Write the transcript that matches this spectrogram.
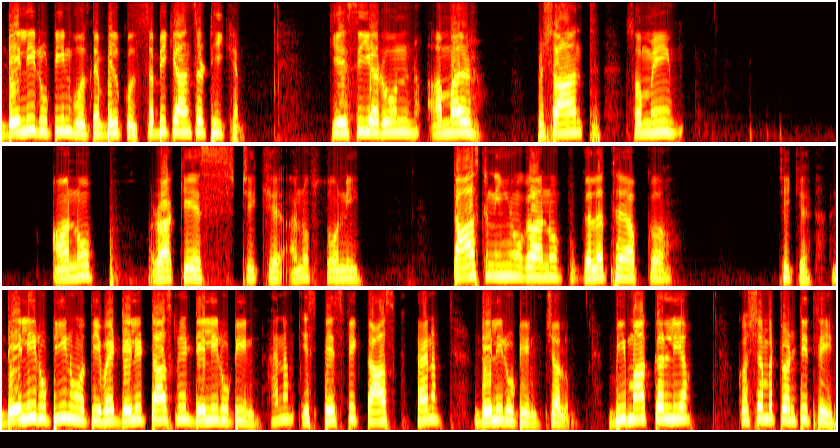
डेली रूटीन बोलते हैं, बिल्कुल, सभी के आंसर ठीक है। केसी, अरुण, अमर, प्रशांत सोमी अनूप, राकेश, ठीक है, अनूप, सोनी। टास्क नहीं होगा, अनूप, गलत है आपका। ठीक है, डेली रूटीन होती है भाई, डेली टास्क नहीं, डेली रूटीन, है ना? स्पेसिफिक टास्क, है ना? डेली रूटीन, चलो, बी मार्क कर लिया। Question number twenty three.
